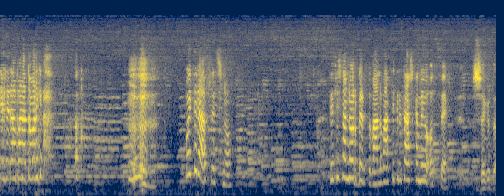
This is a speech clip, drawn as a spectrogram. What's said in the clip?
Hledám pana Tomarka. Pojďte dál, slečno. Ty jsi na Norbertová, nová sekretářka mého otce. Sekretá,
